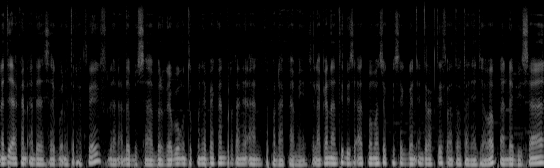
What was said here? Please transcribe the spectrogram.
nanti akan ada segmen interaktif dan Anda bisa bergabung untuk menyampaikan pertanyaan kepada kami. Silakan nanti di saat memasuki segmen interaktif atau tanya jawab Anda bisa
